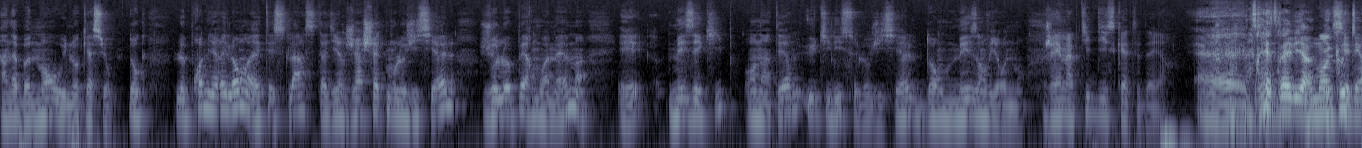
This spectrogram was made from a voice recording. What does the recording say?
un abonnement ou une location. Donc le premier élan a été cela, c'est-à-dire j'achète mon logiciel, je l'opère moi-même et mes équipes en interne utilisent ce logiciel dans mes environnements. J'avais ma petite disquette d'ailleurs. Euh, très très bien. Moi, des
